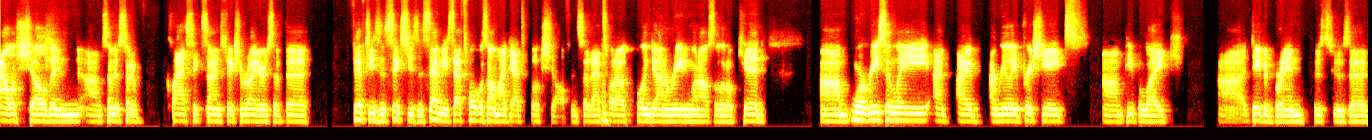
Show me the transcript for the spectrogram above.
Alice Sheldon, um, some of the sort of classic science fiction writers of the 50s and 60s and 70s. That's what was on my dad's bookshelf. And so that's what I was pulling down and reading when I was a little kid. Um, more recently, I, I, I really appreciate um, people like uh, David Brin, who's, who's a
